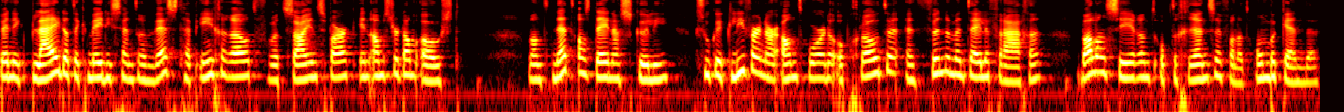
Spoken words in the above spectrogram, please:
ben ik blij dat ik Medisch Centrum West heb ingeruild voor het Science Park in Amsterdam Oost. Want net als Dana Scully zoek ik liever naar antwoorden op grote en fundamentele vragen, balancerend op de grenzen van het onbekende.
